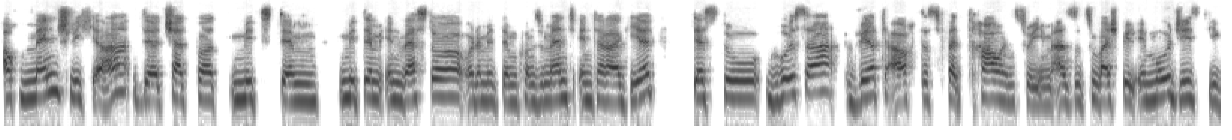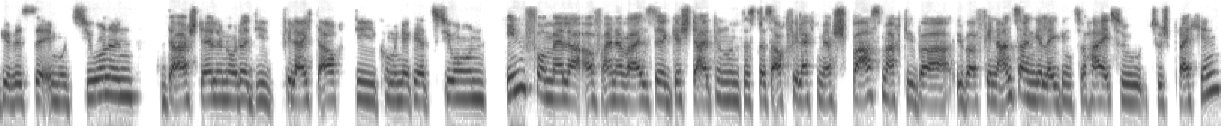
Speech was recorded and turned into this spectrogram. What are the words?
auch menschlicher der Chatbot mit dem mit dem Investor oder mit dem Konsument interagiert, desto größer wird auch das Vertrauen zu ihm. Also zum Beispiel Emojis, die gewisse Emotionen darstellen oder die vielleicht auch die Kommunikation informeller auf eine Weise gestalten und dass das auch vielleicht mehr Spaß macht, über, über Finanzangelegenheit zu, zu sprechen,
